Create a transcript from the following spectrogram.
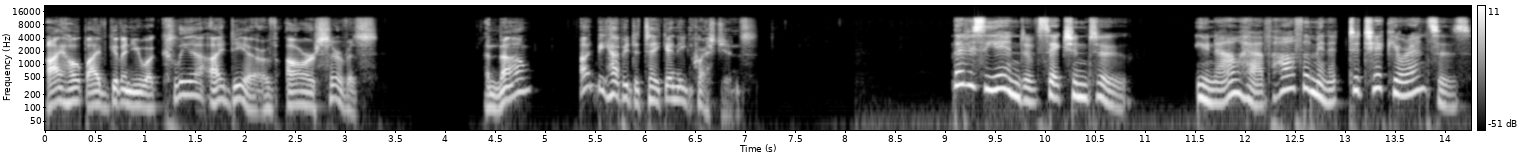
I hope I've given you a clear idea of our service. And now, I'd be happy to take any questions. That is the end of section two. You now have half a minute to check your answers.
